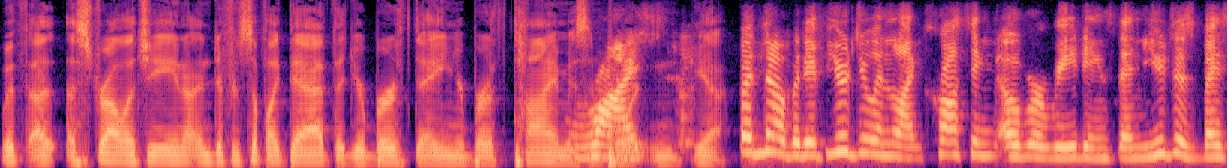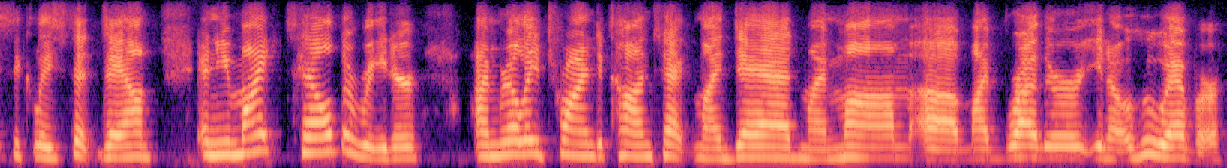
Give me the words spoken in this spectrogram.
with uh, astrology and, and different stuff like that that your birthday and your birth time is Right. important. Yeah. But no, but if you're doing like crossing over readings, then you just basically sit down and you might tell the reader, I'm really trying to contact my dad, my mom, uh, my brother, you know, whoever,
